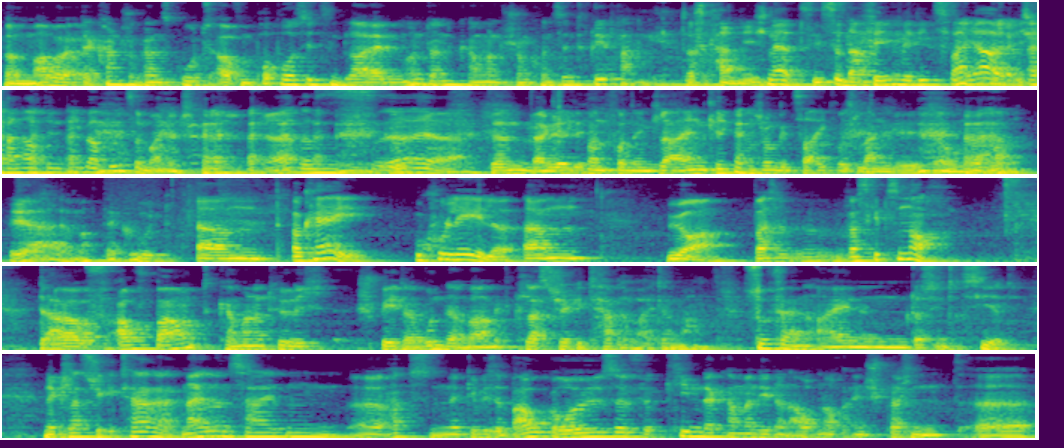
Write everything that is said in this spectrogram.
Aber der kann schon ganz gut auf dem Popo sitzen bleiben und dann kann man schon konzentriert rangehen. Das kann ich nicht. Siehst du, da fehlen mir die zwei Jahre. Ich kann auch den Biber Bunzemann spielen. Ja, das ist, ja, ja. Dann da kriegt man von den Kleinen kriegt man schon gezeigt, wo es lang geht. Oh. Ja, macht er gut. ähm, okay, Ukulele. Ähm, ja, was, was gibt's noch? Darauf aufbauend kann man natürlich später wunderbar mit klassischer Gitarre weitermachen, sofern einen das interessiert. Eine klassische Gitarre hat Nylonseiten, äh, hat eine gewisse Baugröße. Für Kinder kann man die dann auch noch entsprechend äh,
